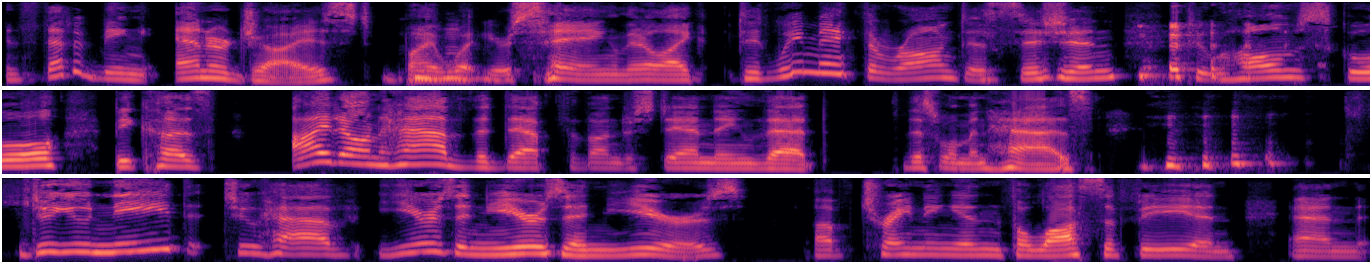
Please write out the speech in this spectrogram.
instead of being energized by mm-hmm. what you're saying, they're like, did we make the wrong decision to homeschool? Because I don't have the depth of understanding that this woman has. Do you need to have years and years and years of training in philosophy and, and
